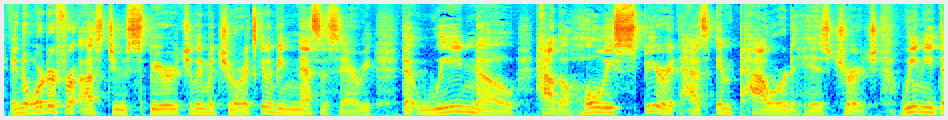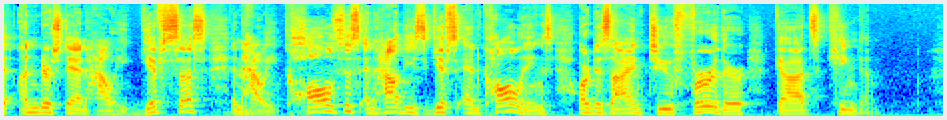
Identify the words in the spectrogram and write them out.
in order for us to spiritually mature, it's going to be necessary that we know how the Holy Spirit has empowered His church. We need to understand how He gifts us and how He calls us, and how these gifts and callings are designed to further God's kingdom.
